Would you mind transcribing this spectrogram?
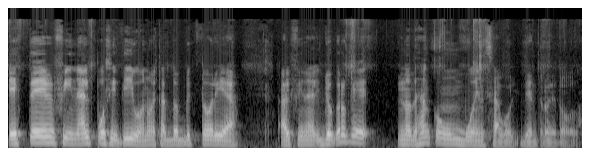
este final positivo, ¿no? Estas dos victorias al final, yo creo que nos dejan con un buen sabor dentro de todo.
